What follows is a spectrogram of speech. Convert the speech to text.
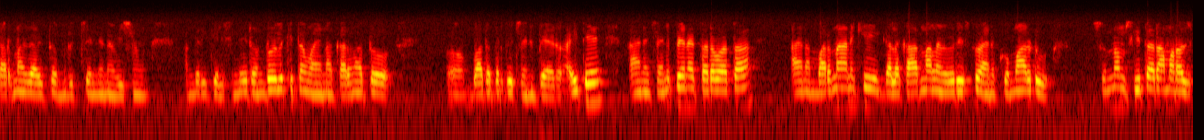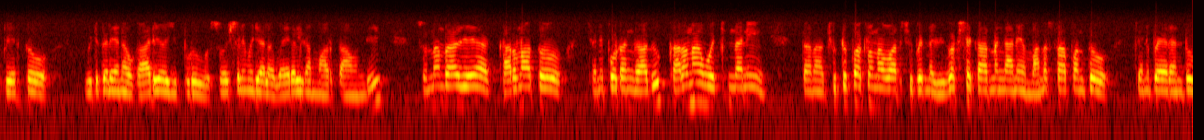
కరోనా వ్యాధితో మృతి చెందిన విషయం అందరికీ తెలిసింది. రెండు రోజుల క్రితం ఆయన కరోనాతో బాధపడుతూ చనిపోయారు. అయితే ఆయన చనిపోయిన తర్వాత ఆయన మరణానికి గల కారణాలను వివరిస్తూ ఆయన కుమారుడు సున్నం సీతారామరాజు పేరుతో విడుదలైన ఒక ఆడియో ఇప్పుడు సోషల్ మీడియాలో వైరల్గా మారుతా ఉంది. సున్నం రాజయ్య కరోనాతో చనిపోవడం కాదు కరోనా వచ్చిందని తన చుట్టుపక్కల ఉన్న వారు చూపెట్టిన వివక్ష కారణంగానే మనస్తాపంతో చనిపోయారంటూ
